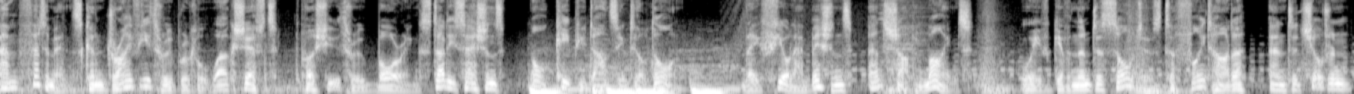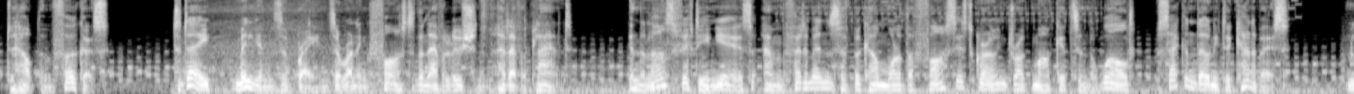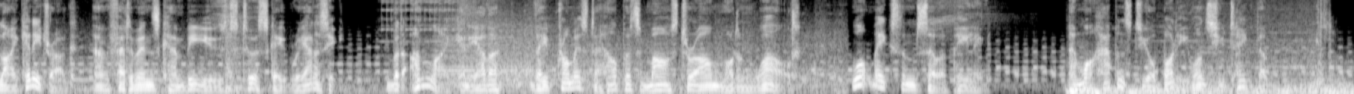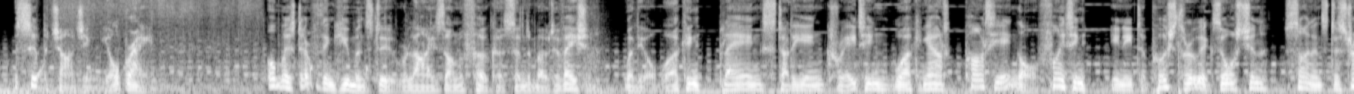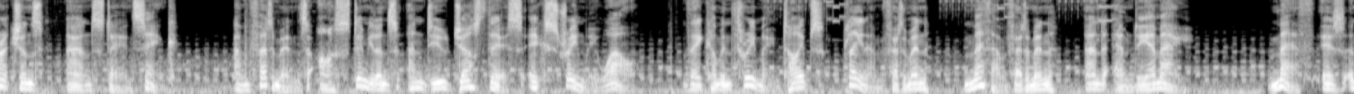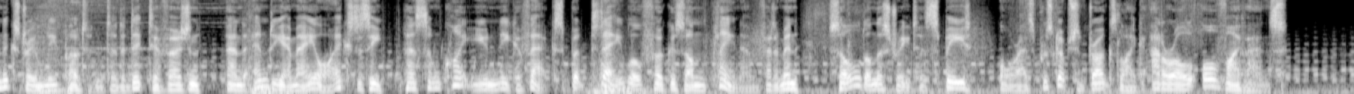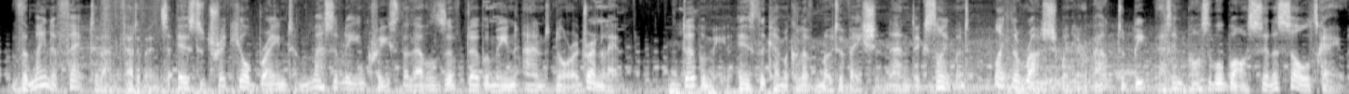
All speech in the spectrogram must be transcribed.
Amphetamines can drive you through brutal work shifts, push you through boring study sessions, or keep you dancing till dawn. They fuel ambitions and sharpen minds. We've given them to soldiers to fight harder and to children to help them focus. Today, millions of brains are running faster than evolution had ever planned. In the last 15 years, amphetamines have become one of the fastest growing drug markets in the world, second only to cannabis, like any drug, amphetamines can be used to escape reality. But unlike any other, they promise to help us master our modern world. What makes them so appealing? And what happens to your body once you take them? Supercharging your brain. Almost everything humans do relies on focus and motivation. Whether you're working, playing, studying, creating, working out, partying, or fighting, you need to push through exhaustion, silence distractions, and stay in sync. Amphetamines are stimulants and do just this extremely well. They come in three main types, plain amphetamine, methamphetamine, and MDMA. Meth is an extremely potent and addictive version, and MDMA or ecstasy has some quite unique effects, but today we'll focus on plain amphetamine, sold on the street as speed or as prescription drugs like Adderall or Vyvanse. The main effect of amphetamines is to trick your brain to massively increase the levels of dopamine and noradrenaline. Dopamine is the chemical of motivation and excitement, like the rush when you're about to beat that impossible boss in a Souls game.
